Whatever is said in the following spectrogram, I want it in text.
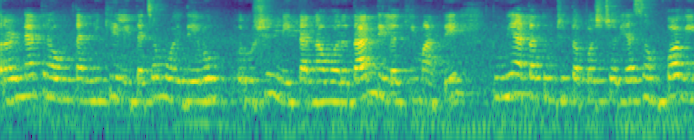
अरण्यात राहून त्यांनी केली. त्याच्यामुळे देव ऋषींनी त्यांना वरदान दिलं की माते तुम्ही आता तुमची तपश्चर्या संपवावी.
